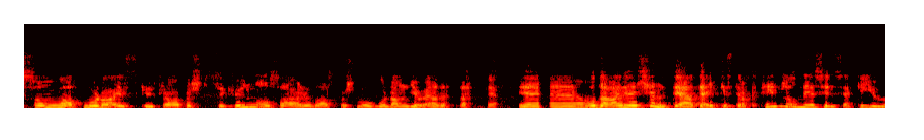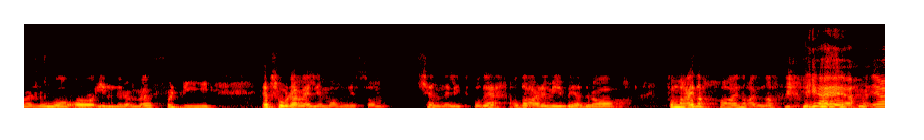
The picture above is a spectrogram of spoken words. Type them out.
Som matmor da elsker fra første sekund. Og så er det da spørsmål hvordan gjør jeg dette. Ja. Og der kjente jeg at jeg ikke strakk til, og det syns jeg ikke gjør noe å innrømme. Fordi jeg tror det er veldig mange som kjenner litt på det. Og da er det mye bedre å for meg, da, ha en Aina. ja, ja, ja,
